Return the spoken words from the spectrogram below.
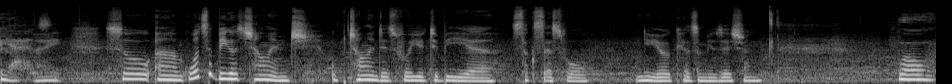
yes. Right. So, um, what's the biggest challenge challenges for you to be a successful New York as a musician? Well,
